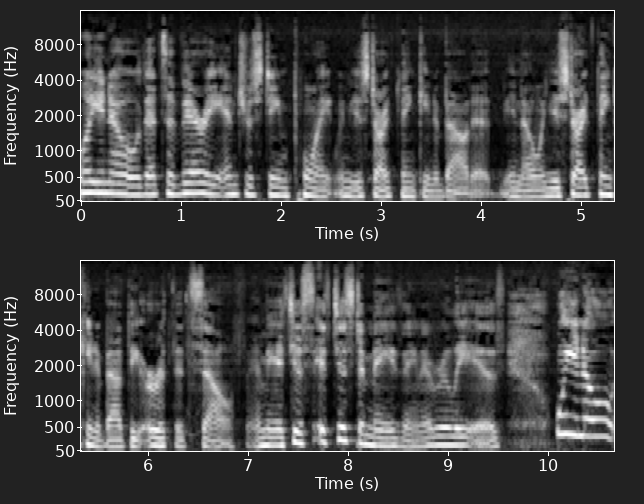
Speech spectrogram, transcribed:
Well, you know, that's a very interesting point when you start thinking about it. You know, when you start thinking about the earth itself. I mean, it's just, it's just amazing. It really is. Well, you know,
